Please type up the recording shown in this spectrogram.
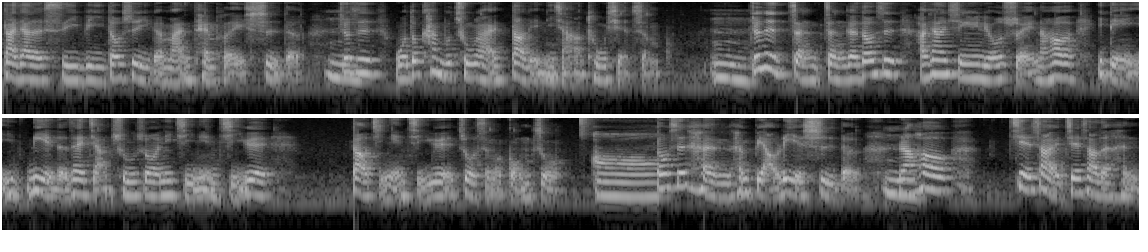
大家的 CV 都是一个蛮 template 式的，就是我都看不出来到底你想要凸显什么。嗯，就是整整个都是好像行云流水，然后一点一列的在讲出说你几年几月到几年几月做什么工作。哦，都是很很表列式的，然后介绍也介绍的很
